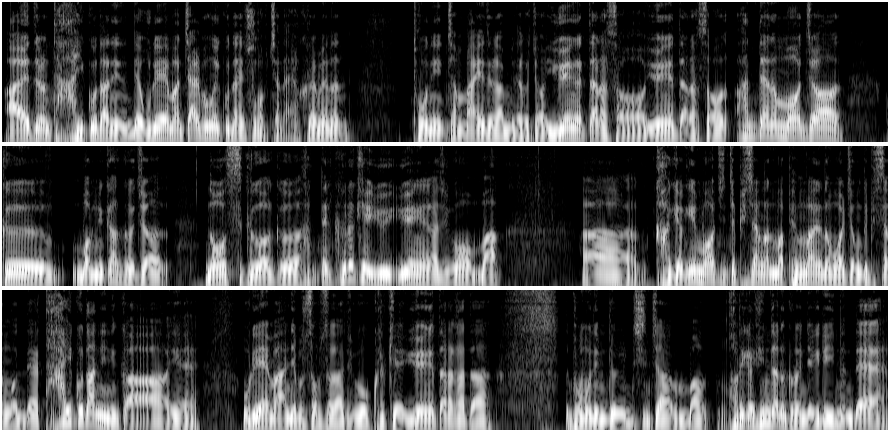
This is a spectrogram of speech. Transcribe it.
아이들은 다 입고 다니는데 우리 애만 짧은 거 입고 다닐 수가 없잖아요. 그러면은 돈이 참 많이 들어갑니다. 그죠? 유행에 따라서, 유행에 따라서. 한때는 뭐, 저, 그, 뭡니까? 그, 저, 노스 그거, 그, 한때 그렇게 유, 유행해 가지고 막, 아, 가격이 뭐 진짜 비싼 건 뭐 100만 원 넘어갈 정도 비싼 건데 다 입고 다니니까, 예. 우리 애만 안 입을 수 없어 가지고 그렇게 유행에 따라가다 부모님들 진짜 막 허리가 휜다는 그런 얘기도 있는데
